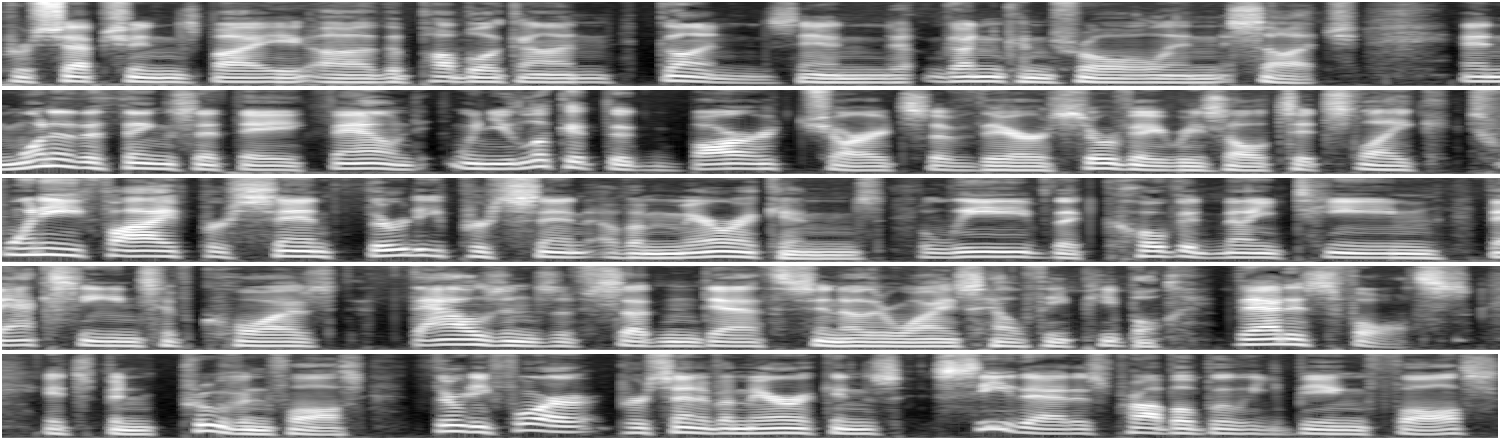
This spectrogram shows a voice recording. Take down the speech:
perceptions by uh, the public on guns and gun control and such. And one of the things that they found, when you look at the bar charts of their survey results, it's like 25%, 30% of Americans believe that COVID 19 vaccines have caused thousands of sudden deaths in otherwise healthy people. That is false. It's been proven false. 34% of Americans see that as probably being false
